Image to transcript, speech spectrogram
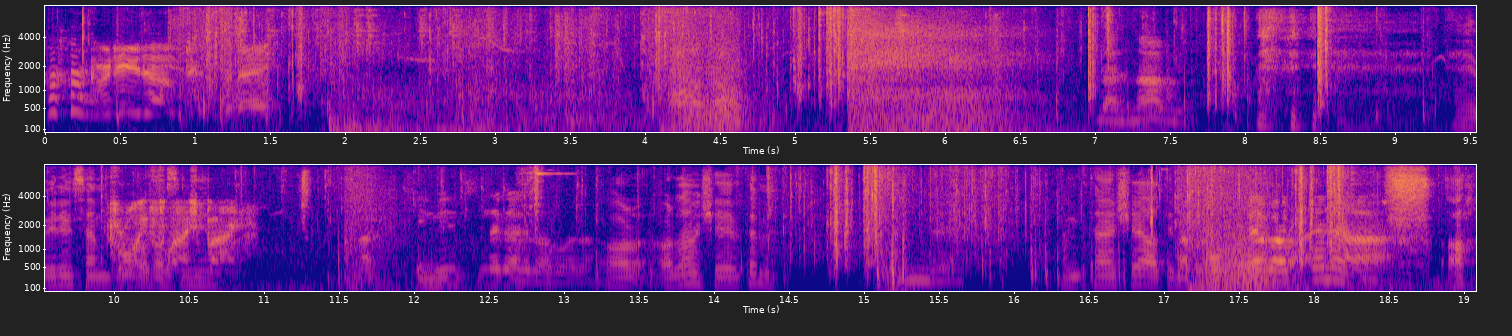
Grenade out. Grenade. Lan ne yapıyorsun? Ne bileyim sen bu odasın ya. Aha evin içinde galiba bu adam. Or orada mı şey evde mi? Bilmiyorum. Ben bir tane şey atayım. Lan bombaya baksana. Ah.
